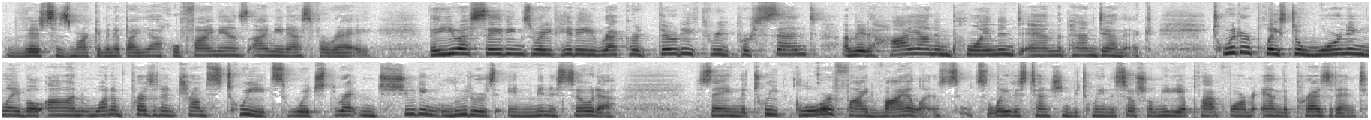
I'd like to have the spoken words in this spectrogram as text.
This is Market Minute by Yahoo Finance. I'm Ines Ferre. The U.S. savings rate hit a record 33% amid high unemployment and the pandemic. Twitter placed a warning label on one of President Trump's tweets, which threatened shooting looters in Minnesota saying the tweet glorified violence. It's the latest tension between the social media platform and the president.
